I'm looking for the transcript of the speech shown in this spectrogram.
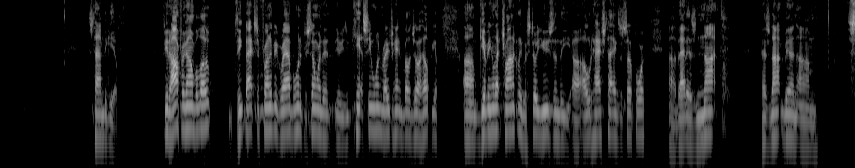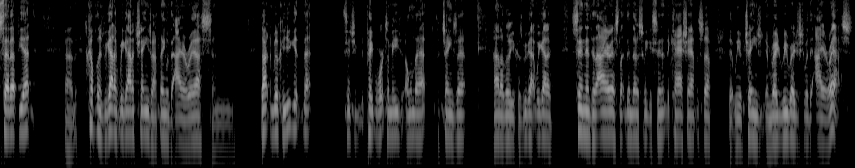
It's time to give. If you need an offering envelope, seat backs in front of you, grab one. If you're somewhere that you can't see one, raise your hand, Brother Joe will help you. Um, giving electronically, we're still using the uh, old hashtags and so forth. Uh, that is not has not been um, set up yet. Uh, a couple things we got we got to change our thing with the IRS and Dr. Bill, can you get that since you paperwork to me on that to change that? Hallelujah, because we got we got to send it to the IRS, let them know so we can send it to Cash App and stuff that we have changed and re-registered with the IRS.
